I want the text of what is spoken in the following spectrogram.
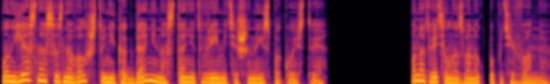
Он ясно осознавал, что никогда не настанет время тишины и спокойствия. Он ответил на звонок по пути в ванную.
